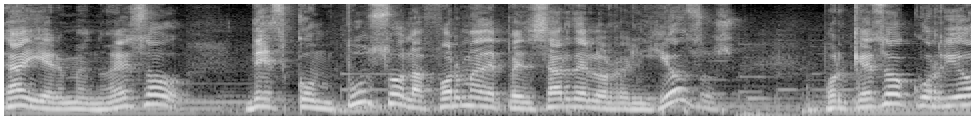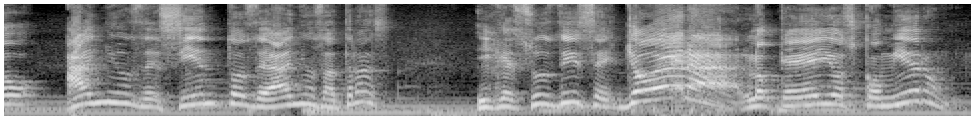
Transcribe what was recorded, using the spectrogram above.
Ay, hermano, eso descompuso la forma de pensar de los religiosos, porque eso ocurrió años de cientos de años atrás. Y Jesús dice, yo era lo que ellos comieron.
